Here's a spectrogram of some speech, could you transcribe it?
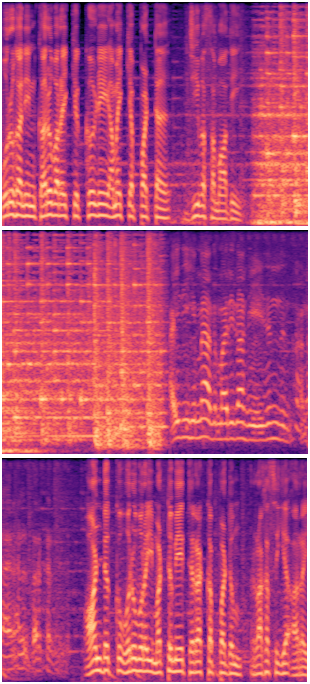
முருகனின் கருவறைக்கு கீழே அமைக்கப்பட்ட ஜீவசமாதி. ஐதீகமே அது மாதிரி தான் இருந்திருக்காங்க அதனால திறக்கிறது ஆண்டுக்கு ஒருமுறை மட்டுமே திறக்கப்படும் ரகசிய அறை.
